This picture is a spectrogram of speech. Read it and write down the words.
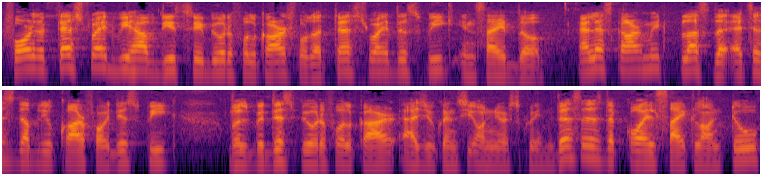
For the test ride, we have these three beautiful cars for the test ride this week inside the LS car meet plus the HSW car for this week will be this beautiful car as you can see on your screen. This is the Coil Cyclone 2.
